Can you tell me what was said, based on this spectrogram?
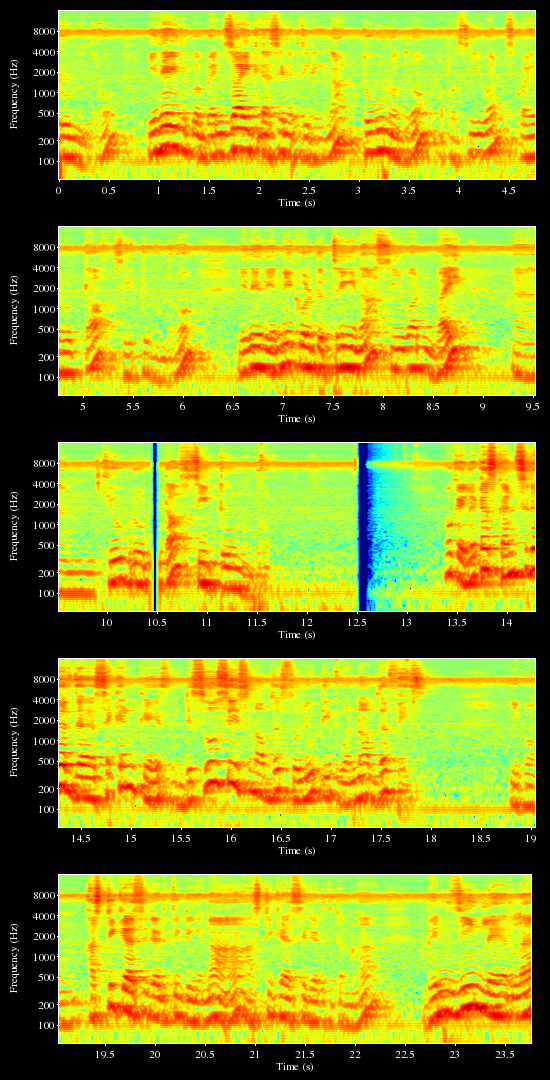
டூன்னு வந்துடும் இதே இது இப்போ பென்சாயிக் ஆசிட் எடுத்துக்கிட்டிங்கன்னா டூன்னு வந்துடும் அப்போ C one square root of C two வந்துடும் இதே இது என் ஈக்குவல் டு த்ரீனா C one by cube root of C டூன்னு வந்துடும் okay let us consider the second case dissociation of the solute in one of the phase இப்போ அஸ்டிக் ஆசிட் எடுத்துக்கிட்டிங்கன்னா அஸ்டிக் ஆசிட் எடுத்துட்டோம்னா பென்சீன் லேயரில்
